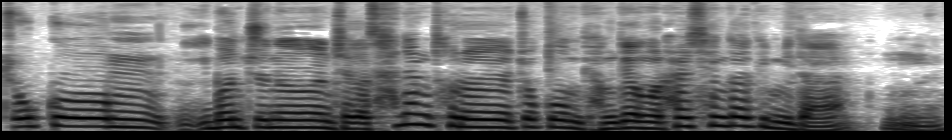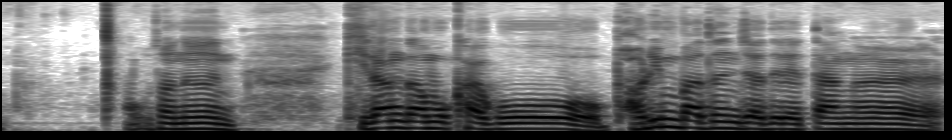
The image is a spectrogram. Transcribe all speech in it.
조금, 이번 주는 제가 사냥터를 조금 변경을 할 생각입니다. 음, 우선은, 기란 감옥하고 버림받은 자들의 땅을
